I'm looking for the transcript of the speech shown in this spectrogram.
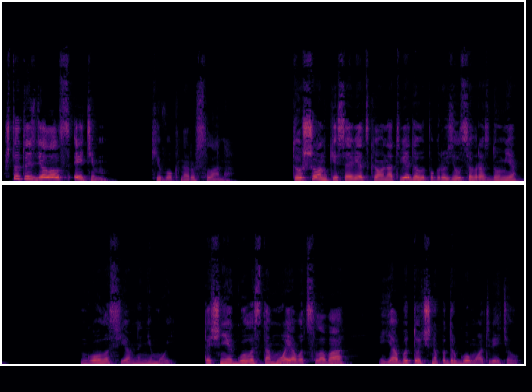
Что ты сделал с этим? Кивок на Руслана. Тушенки советской он отведал и погрузился в раздумья. Голос явно не мой. Точнее, голос-то мой, а вот слова я бы точно по-другому ответил.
